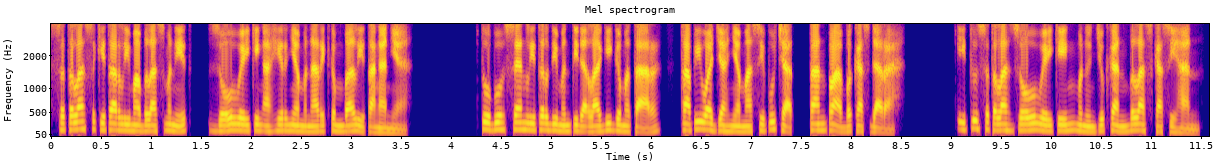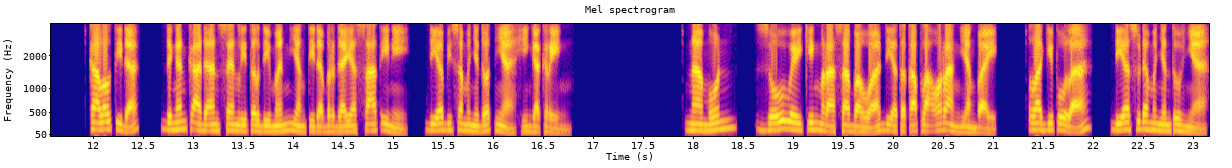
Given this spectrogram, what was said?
Setelah sekitar 15 menit, Zhou Weiqing akhirnya menarik kembali tangannya. Tubuh Sen Little Demon tidak lagi gemetar, tapi wajahnya masih pucat, tanpa bekas darah. Itu setelah Zhou Weiqing menunjukkan belas kasihan. Kalau tidak, dengan keadaan Sen Little Demon yang tidak berdaya saat ini, dia bisa menyedotnya hingga kering. Namun, Zhou Weiqing merasa bahwa dia tetaplah orang yang baik. Lagi pula, dia sudah menyentuhnya,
